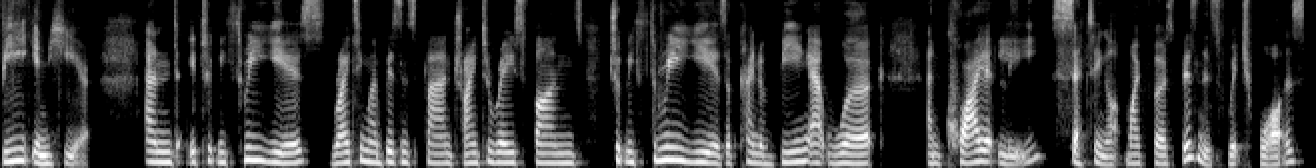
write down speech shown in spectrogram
be in here. And it took me three years writing my business plan trying to raise funds. It took me three years of kind of being at work and quietly setting up my first business which was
